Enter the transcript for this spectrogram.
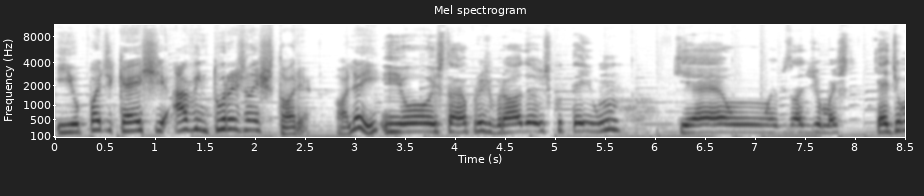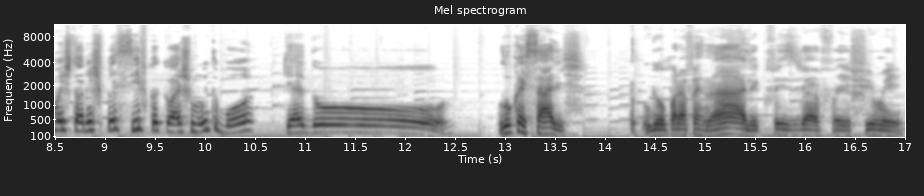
e o podcast Aventuras na História. Olha aí. E o História pros Brother, eu escutei um, que é um episódio de uma, que é de uma história específica que eu acho muito boa, que é do Lucas Salles, do Parafernália, que fez, já fez filme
